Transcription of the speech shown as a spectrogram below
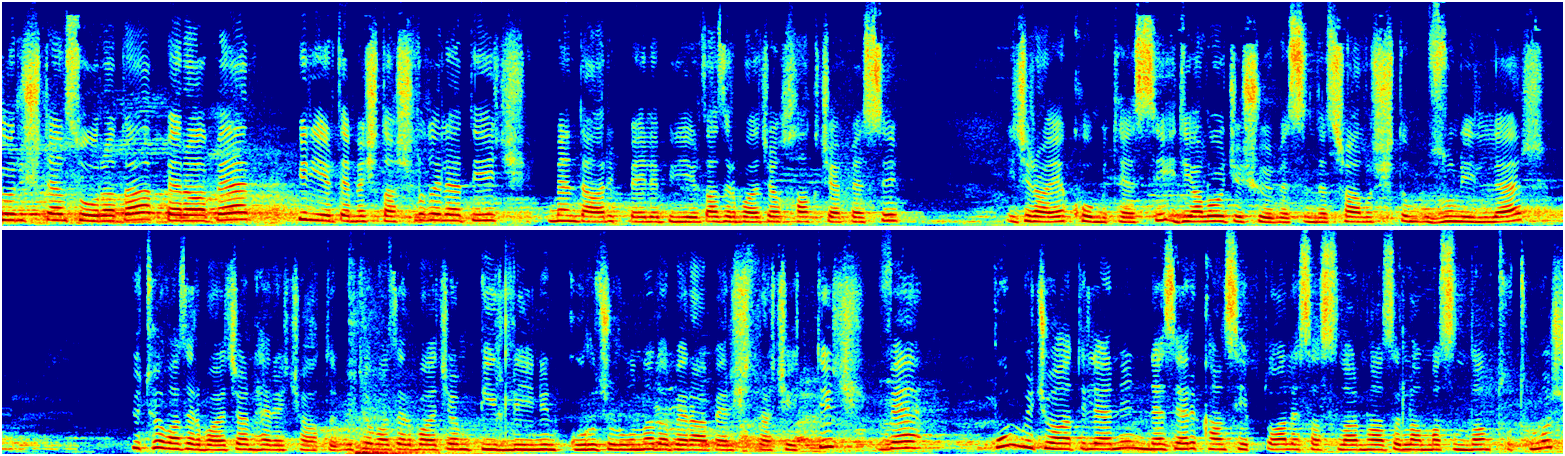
görüşdən sonra da bərabər bir yerdə əməkdaşlıq elədik. Mən də Arif bəylə bir yerdə Azərbaycan Xalq Cəbhəsi İcraiyyə Komitəsi ideologiya şöbəsində çalışdım uzun illər. Bütöv Azərbaycan hərəkatı, Bütöv Azərbaycan birliyinin quruculuğuna da bərabər iştirak etdik və bu mücadilənin nəzəri konseptual əsasların hazırlanmasından tutmuş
